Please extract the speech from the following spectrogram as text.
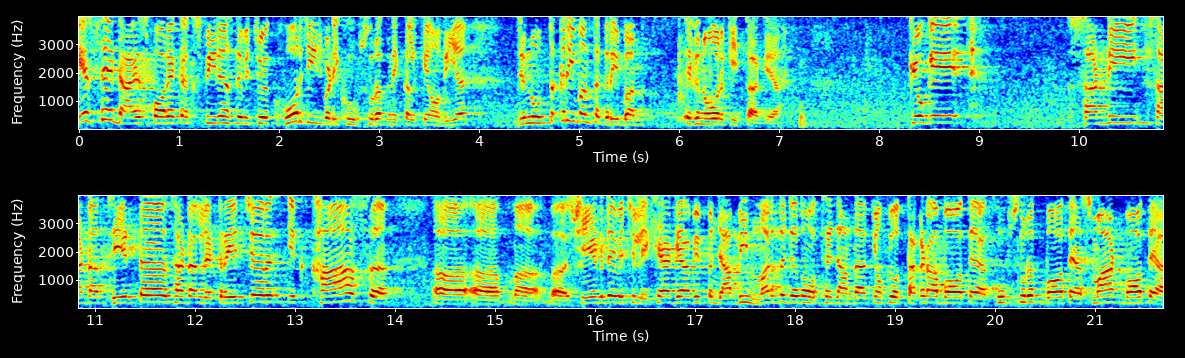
ਇਸੇ ਡਾਇਸਪੋਰਿਕ ਐਕਸਪੀਰੀਅੰਸ ਦੇ ਵਿੱਚੋਂ ਇੱਕ ਹੋਰ ਚੀਜ਼ ਬੜੀ ਖੂਬਸੂਰਤ ਨਿਕਲ ਕੇ ਆਉਂਦੀ ਹੈ, ਜਿਹਨੂੰ ਤਕਰੀਬਨ ਤਕਰੀਬਨ ਇਗਨੋਰ ਕੀਤਾ ਗਿਆ ਕਿਉਂਕਿ ਸਾਡੀ, ਸਾਡਾ ਥੀਏਟਰ, ਸਾਡਾ ਲਿਟਰੇਚਰ ਇੱਕ ਖਾਸ ਸ਼ੇਡ ਦੇ ਵਿੱਚ ਲਿਖਿਆ ਗਿਆ ਵੀ ਪੰਜਾਬੀ ਮਰਦ ਜਦੋਂ ਉੱਥੇ ਜਾਂਦਾ, ਕਿਉਂਕਿ ਉਹ ਤਕੜਾ ਬਹੁਤ ਹੈ, ਖੂਬਸੂਰਤ ਬਹੁਤ ਹੈ, ਸਮਾਰਟ ਬਹੁਤ ਹੈ,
